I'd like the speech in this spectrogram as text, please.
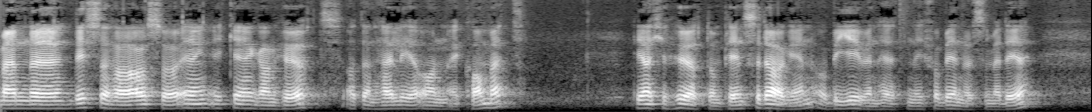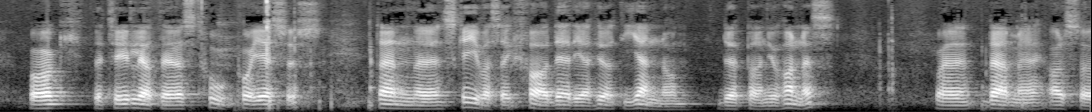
Men eh, disse har altså en, ikke engang hørt at Den hellige ånd er kommet. De har ikke hørt om pinsedagen og begivenheten i forbindelse med det. Og det er tydelig at deres tro på Jesus den eh, skriver seg fra det de har hørt gjennom døperen Johannes, og er dermed altså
